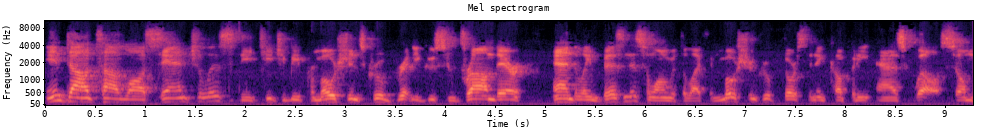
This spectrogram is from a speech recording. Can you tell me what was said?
in downtown Los Angeles, the TGB Promotions crew, Brittany Goosen Brown there handling business, along with the Life in Motion group, Thorsten and Company as well. So,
